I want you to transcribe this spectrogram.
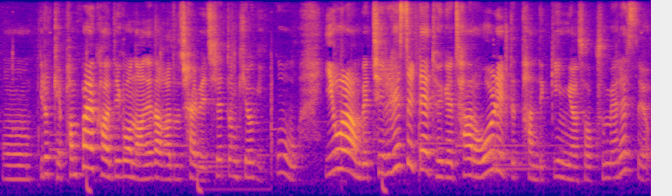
어, 이렇게 반팔 가디건 안에다가도 잘 매치했던 기억이 있고 이거랑 매치를 했을 때 되게 잘 어울릴 듯한 느낌이어서 구매를 했어요.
